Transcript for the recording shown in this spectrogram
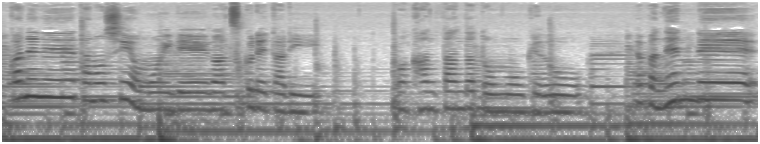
お金で楽しい思い出が作れたりは簡単だと思うけどやっぱ年齢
